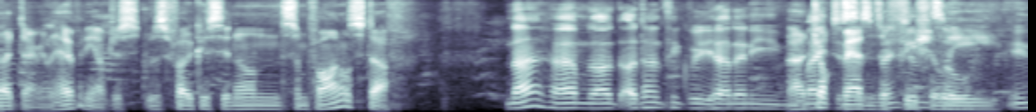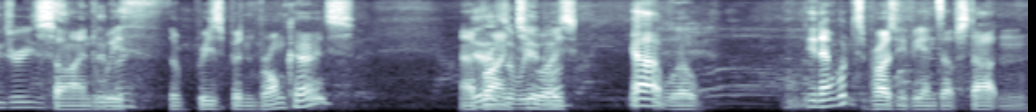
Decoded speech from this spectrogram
I don't really have any. I just was focusing on some final stuff. No, um, I, I don't think we had any Uh, major Jock Madden's officially injuries. signed did we? with the Brisbane Broncos. Uh, Yeah, Brian it was a weird To'o's. Yeah, well, you know, it wouldn't surprise me if he ends up starting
